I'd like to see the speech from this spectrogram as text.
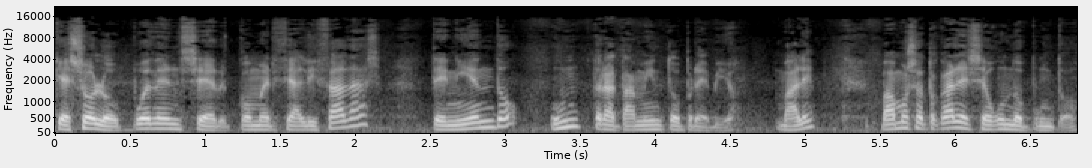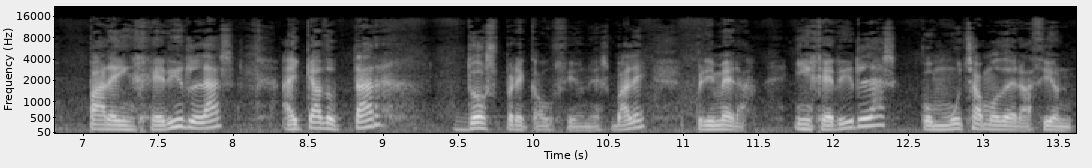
que solo pueden ser comercializadas teniendo un tratamiento previo, ¿vale? Vamos a tocar el segundo punto. Para ingerirlas hay que adoptar dos precauciones, ¿vale? Primera, ingerirlas con mucha moderación,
